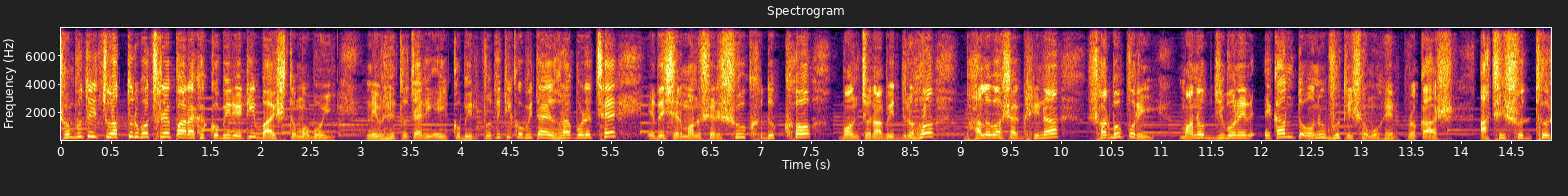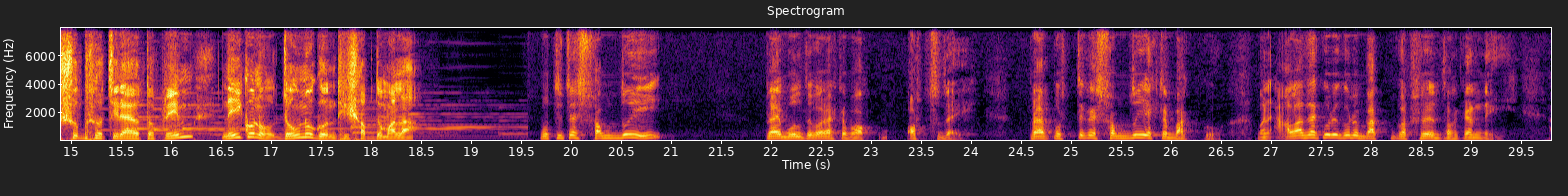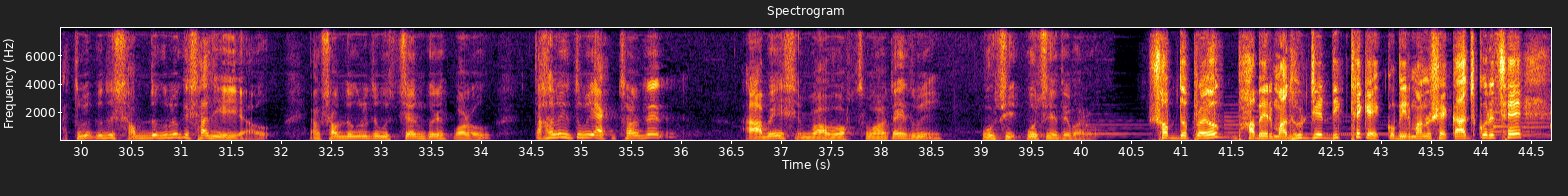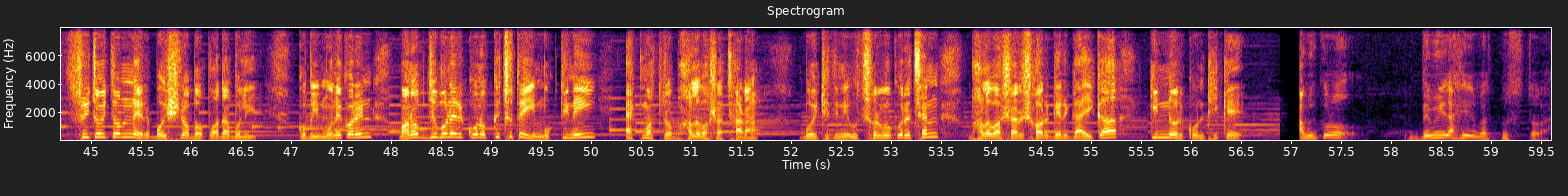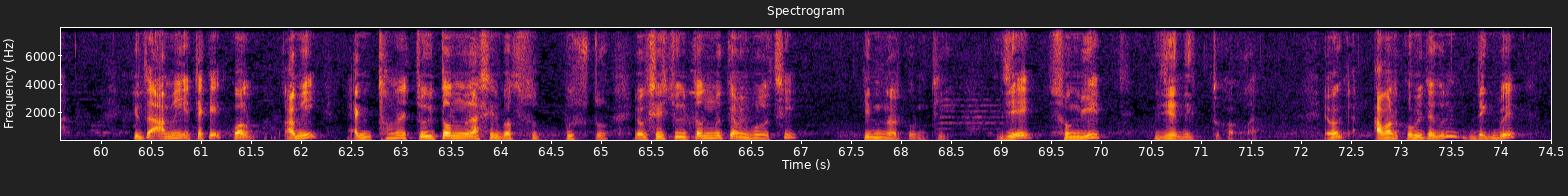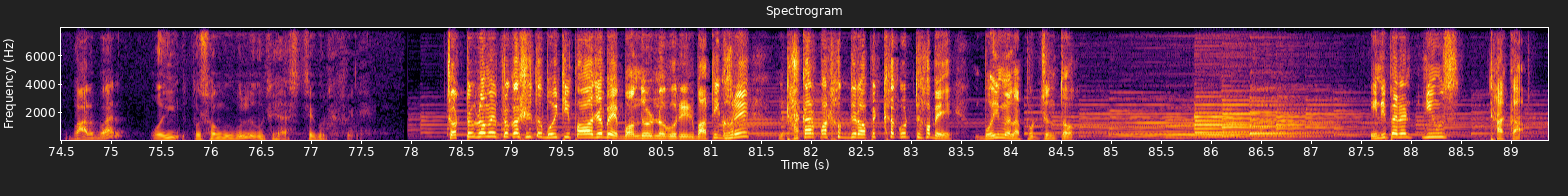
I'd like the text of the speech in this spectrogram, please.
সম্প্রতি চুয়াত্তর বছরে পা রাখা কবির এটি বাইশতম বই। নিভৃতচারী এই কবির প্রতিটি কবিতায় ধরা পড়েছে এদেশের মানুষের সুখ, দুঃখ, বঞ্চনা, বিদ্রোহ, ভালোবাসা, ঘৃণা, সর্বোপরি মানব জীবনের একান্ত অনুভূতি সমূহের প্রকাশ। আছে শুদ্ধ, শুভ্র, চিরায়ত প্রেম, নেই কোনো যৌনগন্ধি শব্দমালা। প্রতিটা শব্দই প্রায় বলতে পারো একটা অর্থ দেয়। প্রায় প্রত্যেকটা শব্দই একটা বাক্য। মানে আলাদা করে কোনো বাক্য গঠনের দরকার নেই। আর তুমি যদি শব্দগুলোকে সাজিয়ে যাও এবং শব্দগুলোতে উচ্চারণ করে পড়ো তাহলেই তুমি এক ধরনের আবেশ বা অর্থময়তায় তুমি পৌঁছে পৌঁছে যেতে পারো। শব্দ প্রয়োগ ভাবের মাধুর্যের দিক থেকে কবির মানুষে কাজ করেছে শ্রীচৈতন্যের বৈষ্ণব পদাবলী। কবি মনে করেন মানব জীবনের কোনো কিছুতেই মুক্তি নেই একমাত্র ভালোবাসা ছাড়া। বইটি তিনি উৎসর্গ করেছেন ভালোবাসার স্বর্গের গায়িকা কিন্নর কণ্ঠীকে। আমি কোনো দেবীর আশীর্বাদ না। কিন্তু আমি এটাকে কল, আমি এক ধরনের চৈতন্যের আশীর্বাদ পুষ্ট এবং সেই চৈতন্যকে আমি বলেছি কিন্নর কণ্ঠী, যে সংগীত, যে নৃত্যকলা। এবং আমার কবিতাগুলি দেখবে বারবার ওই প্রসঙ্গগুলি উঠে আসছে ঘুরে ফিরে। চট্টগ্রামে প্রকাশিত বইটি পাওয়া যাবে বন্দরনগরীর বাতিঘরে। ঢাকার পাঠকদের অপেক্ষা করতে হবে বইমেলা পর্যন্ত। Independent news, Dhaka.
